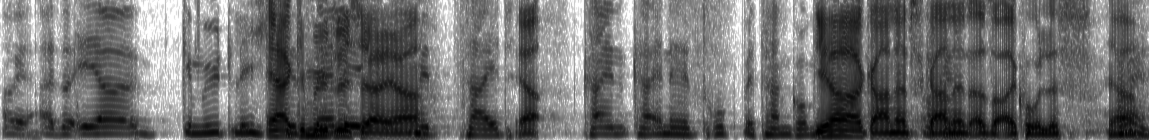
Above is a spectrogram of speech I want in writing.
Okay, also eher gemütlich. Eher gesellig, gemütlich, ja, ja. Mit Zeit. Ja. Kein, keine Druckbetankung. Ja, gar nicht, gar Okay. nicht. Also Alkohol ist, ja, Okay.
